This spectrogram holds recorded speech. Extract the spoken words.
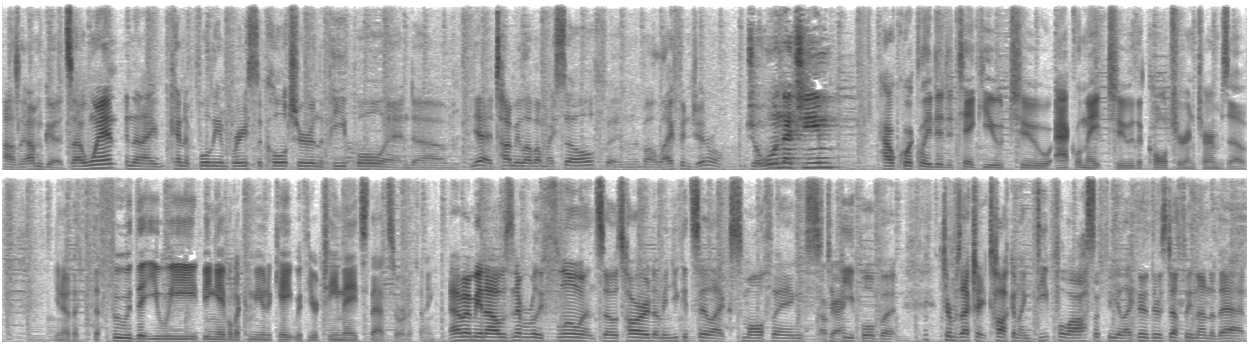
I was like, I'm good. So I went, and then I kind of fully embraced the culture and the people, and um, yeah, it taught me a lot about myself and about life in general. Join that team. How quickly did it take you to acclimate to the culture in terms of you know, the, the food that you eat, being able to communicate with your teammates, that sort of thing? I mean, I was never really fluent, so it's hard. I mean, you could say like small things okay. to people, but in terms of actually talking like deep philosophy, like there, there's definitely none of that.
